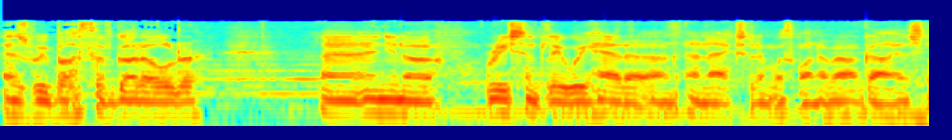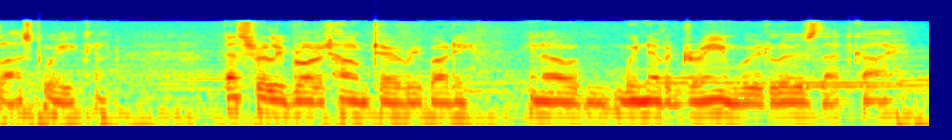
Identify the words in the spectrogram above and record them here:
as we both have got older. Uh, and, you know, recently we had a, an accident with one of our guys last week, and that's really brought it home to everybody. You know, we never dreamed we'd lose that guy.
